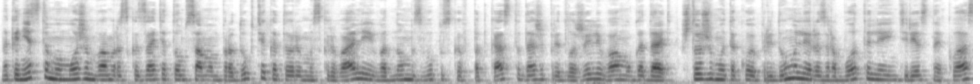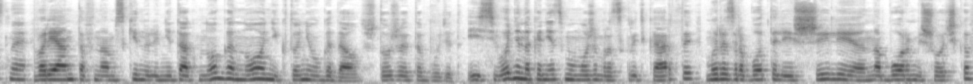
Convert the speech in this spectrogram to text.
Наконец-то мы можем вам рассказать о том самом продукте, который мы скрывали, и в одном из выпусков подкаста даже предложили вам угадать, что же мы такое придумали, разработали, интересное, классное. Вариантов нам скинули не так много, но никто не угадал, что же это будет. И сегодня, наконец, мы можем раскрыть карты. Мы разработали и сшили набор мешочков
